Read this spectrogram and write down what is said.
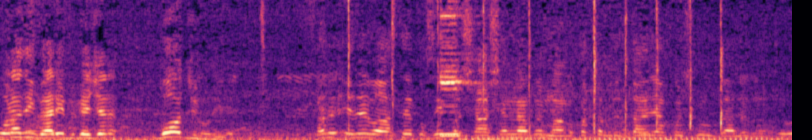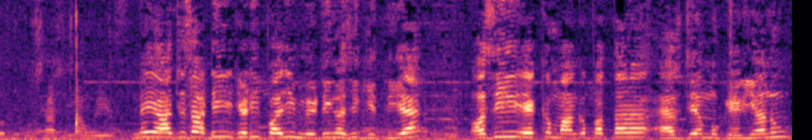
ਉਹਨਾਂ ਦੀ ਵੈਰੀਫਿਕੇਸ਼ਨ ਬਹੁਤ ਜ਼ਰੂਰੀ ਹੈ। ਸਰ ਇਹਦੇ ਵਾਸਤੇ ਤੁਸੀਂ ਪ੍ਰਸ਼ਾਸਨ ਨਾਲ ਕੋਈ ਮੰਗ ਪੱਤਰ ਦਿੱਤਾ ਜਾਂ ਕੁਝ ਗੱਲ ਪ੍ਰਸ਼ਾਸਨ ਨਾਲ ਹੋਈ ਨਹੀਂ ਅੱਜ ਸਾਡੀ ਜਿਹੜੀ ਭਾਜੀ ਮੀਟਿੰਗ ਅਸੀਂ ਕੀਤੀ ਹੈ ਅਸੀਂ ਇੱਕ ਮੰਗ ਪੱਤਰ ਐਸਡੀਐਮ ਮੁਕੇਰੀਆਂ ਨੂੰ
